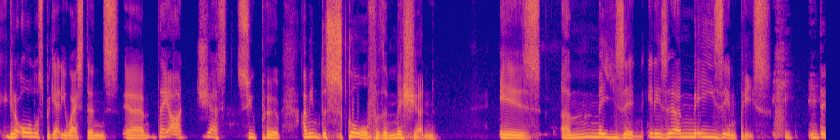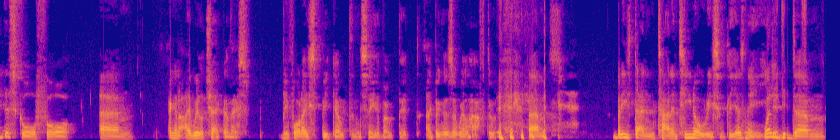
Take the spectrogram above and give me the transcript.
know, all the spaghetti westerns. Um, they are just superb. I mean, the score for the mission is amazing. It is an amazing piece. he he did the score for. Um, I'm gonna. I will check on this before I speak out and say about it. I think as I will have to. Um, but he's done Tarantino recently, hasn't he? Well, he did. Um,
